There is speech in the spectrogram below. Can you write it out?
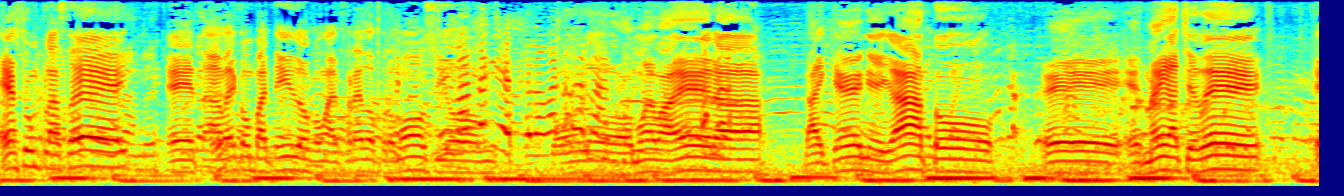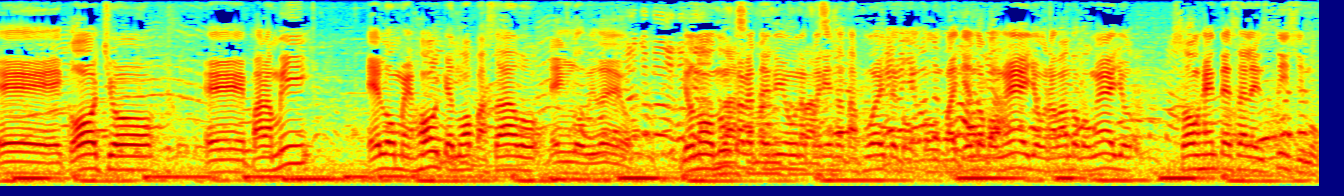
es un placer eh, haber compartido con Alfredo Promotion, con Nueva Era, Daikenia y Gato, eh, Esme HD, eh, Cocho. Eh, para mí es lo mejor que nos ha pasado en los videos. Yo no, nunca Gracias, había tenido una gracias. experiencia tan fuerte con- compartiendo con ellos, grabando con ellos. Son gente excelentísimo.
